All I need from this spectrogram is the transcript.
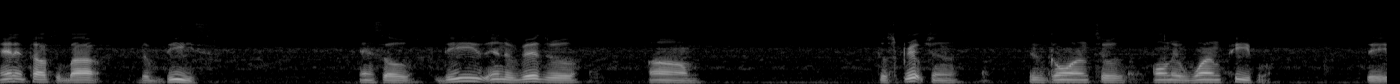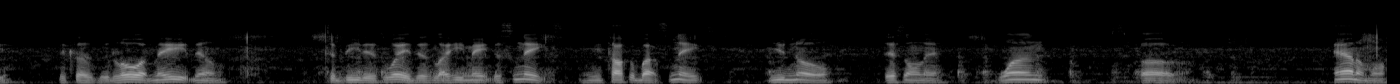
and it talks about the beast and so these individual um, descriptions is going to only one people. See, because the Lord made them to be this way, just like He made the snakes. When you talk about snakes, you know there's only one uh, animal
